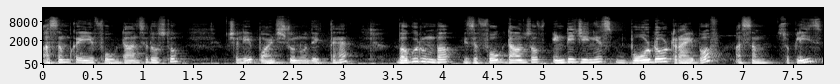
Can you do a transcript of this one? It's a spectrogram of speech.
Assam का ये फोक डांस है दोस्तों. चलिए पॉइंट्स टू नो देखते हैं. Bagurumba is a folk dance of indigenous Bodo tribe of Assam so please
